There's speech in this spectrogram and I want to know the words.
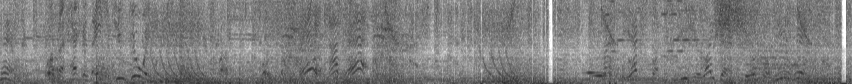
Man, what the heck is HQ doing? Hey, not bad. Press the X button to use your light dash skills when near rings.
